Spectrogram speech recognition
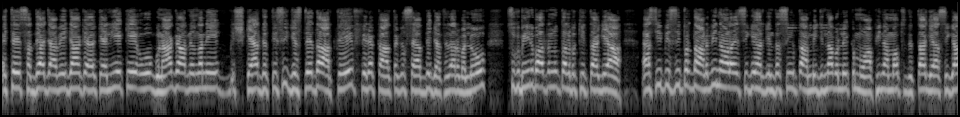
ਇੱਥੇ ਸੱਦਿਆ ਜਾਵੇ ਜਾਂ ਕਹਿ ਲਈਏ ਕਿ ਉਹ ਗੁਨਾਹਗਾਰ ਨੇ, ਉਹਨਾਂ ਨੇ ਸ਼ਿਕਾਇਤ ਦਿੱਤੀ ਸੀ, ਜਿਸ ਦੇ ਆਧਾਰ ਤੇ ਫਿਰ ਅਕਾਲ ਤਖਤ ਸਾਹਿਬ ਦੇ ਜਥੇਦਾਰ ਵੱਲੋਂ ਸੁਖਬੀਰ ਬਾਦਲ ਨੂੰ ਤਲਬ ਕੀਤਾ ਗਿਆ। ਐਸਜੀਪੀਸੀ ਪ੍ਰਧਾਨ ਵੀ ਨਾਲ ਆਏ ਸੀਗੇ, ਹਰਜਿੰਦਰ ਸਿੰਘ ਧਾਮੀ, ਜਿਨ੍ਹਾਂ ਵੱਲੋਂ ਇੱਕ ਮੁਆਫੀਨਾਮਾ ਉੱਥੇ ਦਿੱਤਾ ਗਿਆ ਸੀਗਾ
